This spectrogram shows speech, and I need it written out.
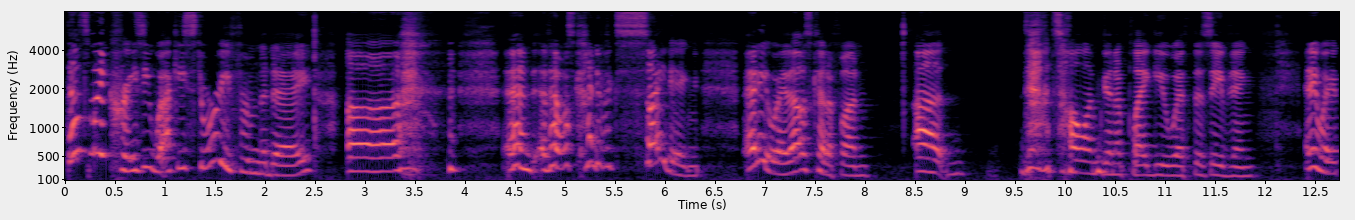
that's my crazy wacky story from the day. Uh, and that was kind of exciting. Anyway, that was kind of fun. Uh, that's all I'm going to plague you with this evening. Anyway,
